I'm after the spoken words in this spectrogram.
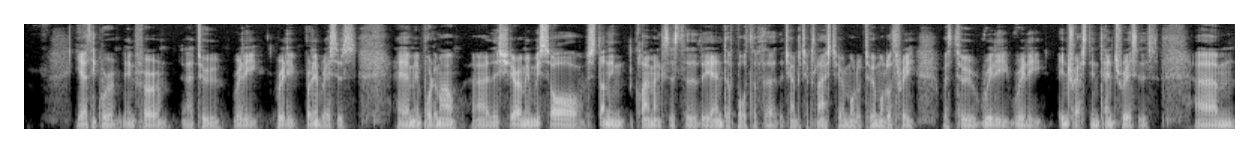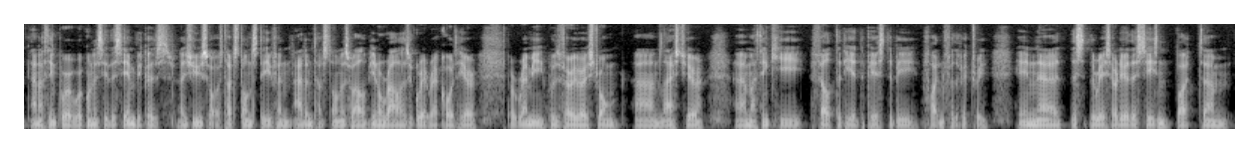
Yeah, I think we're in for uh, two really really brilliant races um, in Portimao uh, this year. I mean, we saw stunning climaxes to the end of both of the, the championships last year, Moto 2 and Moto 3, with two really, really interesting, tense races. Um, and I think we're, we're going to see the same because, as you sort of touched on, Steve, and Adam touched on as well, you know, Raul has a great record here, but Remy was very, very strong um, last year. Um, I think he felt that he had the pace to be fighting for the victory in uh, this, the race earlier this season, but um,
